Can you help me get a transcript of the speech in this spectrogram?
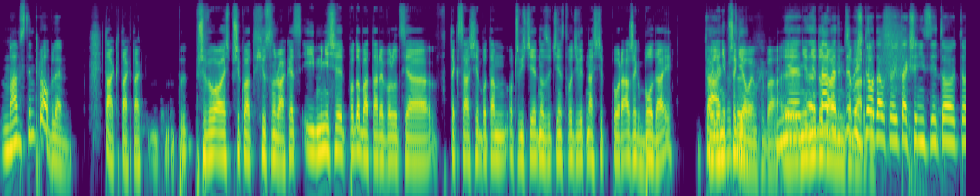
mam z tym problem. Tak, tak, tak. Przywołałeś przykład Houston Rockets i mnie się podoba ta rewolucja w Teksasie, bo tam oczywiście jedno zwycięstwo, 19 porażek bodaj, tak, ile nie no to- przegiąłem chyba. Nie, Nie, nie, no, dodałem nawet gdybyś dodał, to i tak się nic nie, to, to,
